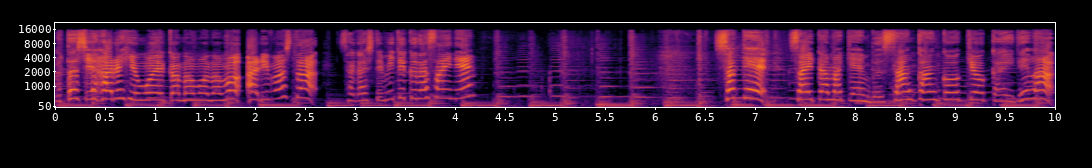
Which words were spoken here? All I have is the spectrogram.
私春日萌香のものもありました。探してみてくださいね。さて埼玉県物産観光協会では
